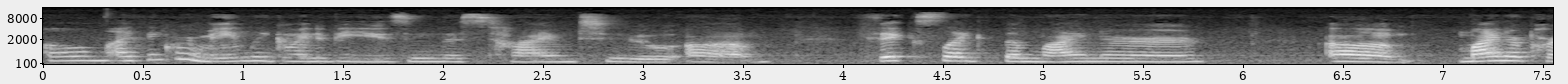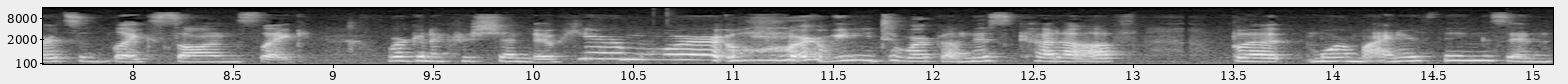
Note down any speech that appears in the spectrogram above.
Um, I think we're mainly going to be using this time to um, fix like the minor, um, minor parts of like songs. Like we're gonna crescendo here more, or we need to work on this cutoff, but more minor things. And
